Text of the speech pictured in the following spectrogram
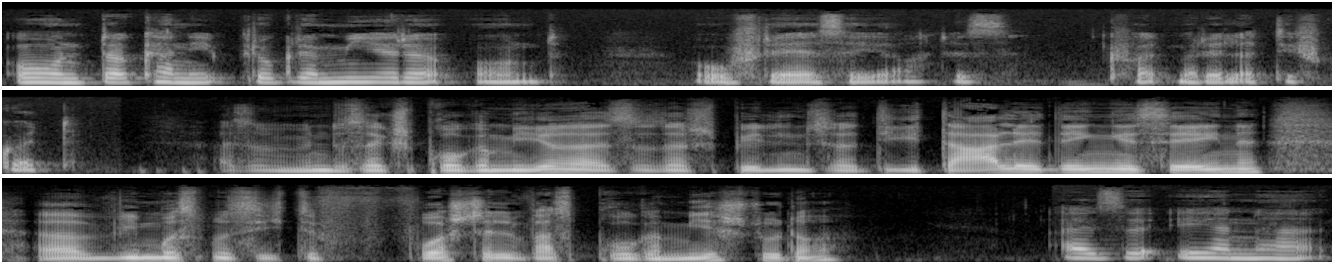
und da kann ich programmieren und auch fräsen, ja, das gefällt mir relativ gut. Also wenn du sagst Programmieren, also da spielen schon digitale Dinge Szene. Äh, wie muss man sich das vorstellen? Was programmierst du da? Also eher eine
